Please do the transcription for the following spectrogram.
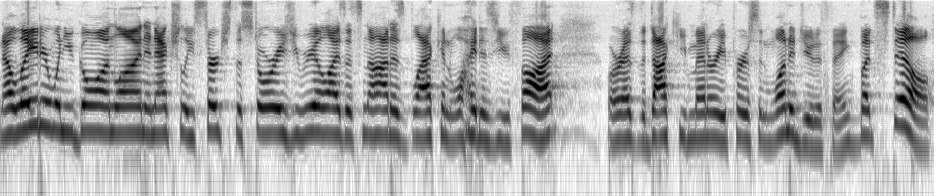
Now, later, when you go online and actually search the stories, you realize it's not as black and white as you thought or as the documentary person wanted you to think. But still,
